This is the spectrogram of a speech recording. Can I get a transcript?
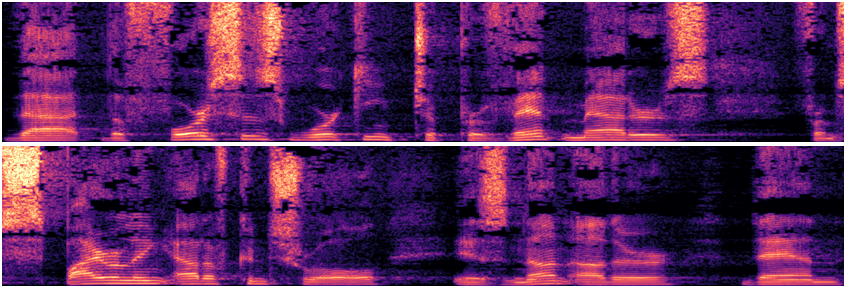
that the forces working to prevent matters from spiraling out of control is none other than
